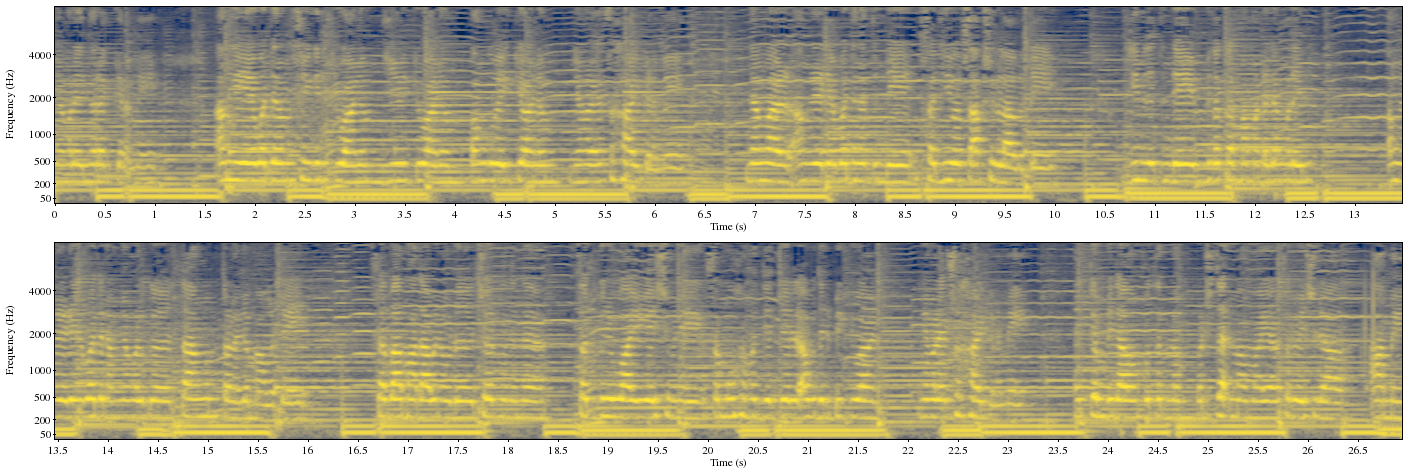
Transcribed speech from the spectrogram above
ഞങ്ങളെ നിറയ്ക്കണമേ. അങ്ങയെ വചനം സ്വീകരിക്കുവാനും ജീവിക്കുവാനും പങ്കുവയ്ക്കുവാനും ഞങ്ങളെ സഹായിക്കണമേ. ഞങ്ങൾ അങ്ങയുടെ വചനത്തിന്റെ സജീവ സാക്ഷികളാകട്ടെ. ജീവിതത്തിന്റെ വിവിധ കർമ്മ മണ്ഡലങ്ങളിൽ അങ്ങയുടെ വചനം ഞങ്ങൾക്ക് താങ്ങും തണലുമാകട്ടെ. സഭാമാതാവിനോട് ചേർന്ന് നിന്ന് സദ്ഗുരുവായ യേശുവിനെ സമൂഹ മധ്യത്തിൽ അവതരിപ്പിക്കുവാൻ ഞങ്ങളെ സഹായിക്കണമേ. നിത്യം പിതാവും പുത്രനും പരിശുദ്ധാത്മാവുമായ സർവേശ്വര. ആമേ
